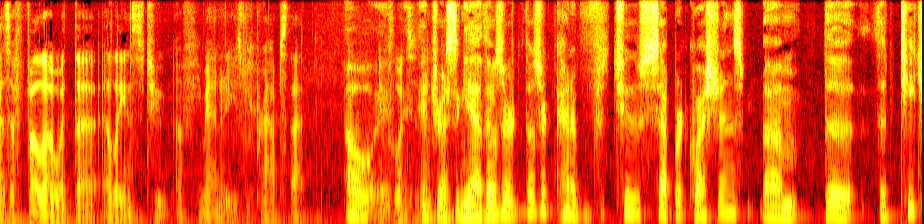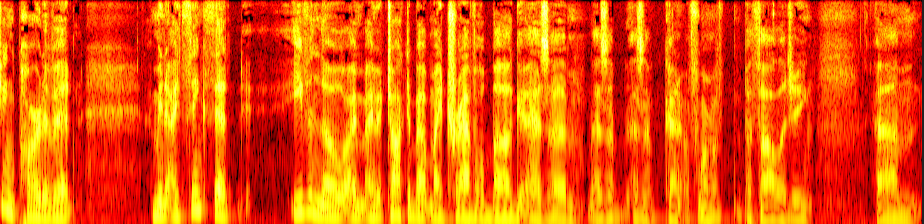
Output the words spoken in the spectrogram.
as a fellow at the LA Institute of Humanities. Perhaps that. Oh, interesting. Yeah, those are those are kind of two separate questions. Um, the the teaching part of it. I mean, I think that even though I, I talked about my travel bug as a as a as a kind of form of pathology. Um,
